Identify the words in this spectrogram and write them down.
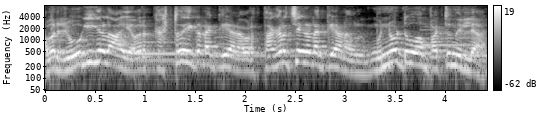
അവർ രോഗികളായി അവർ കഷ്ടതയിൽ കിടക്കുകയാണ് അവർ തകർച്ച കിടക്കുകയാണ് അവർ മുന്നോട്ട് പോകാൻ പറ്റുന്നില്ല.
